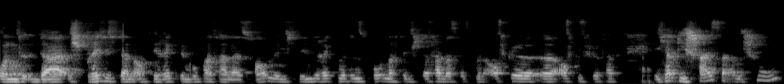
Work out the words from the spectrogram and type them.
und da spreche ich dann auch direkt den Wuppertaler SV, nehme ich den direkt mit ins Boot, nachdem Stefan das jetzt mit aufge, äh, aufgeführt hat. Ich habe die Scheiße am Schuh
